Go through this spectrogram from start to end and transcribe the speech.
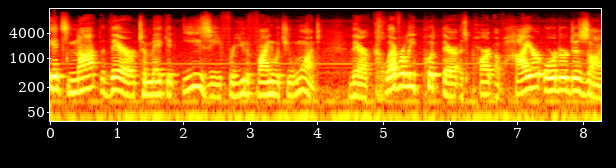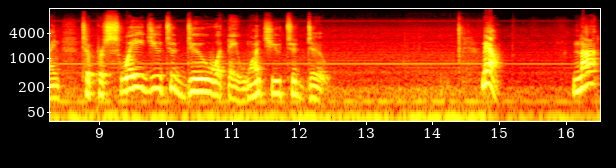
It's not there to make it easy for you to find what you want. They are cleverly put there as part of higher order design to persuade you to do what they want you to do. Now, not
